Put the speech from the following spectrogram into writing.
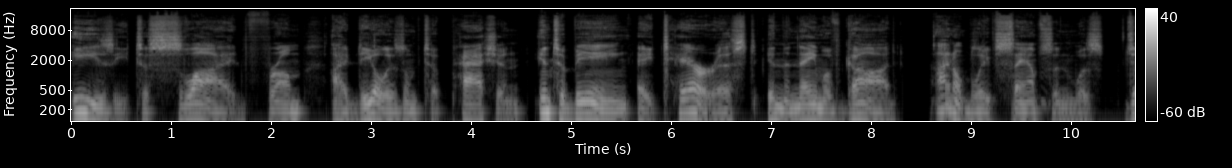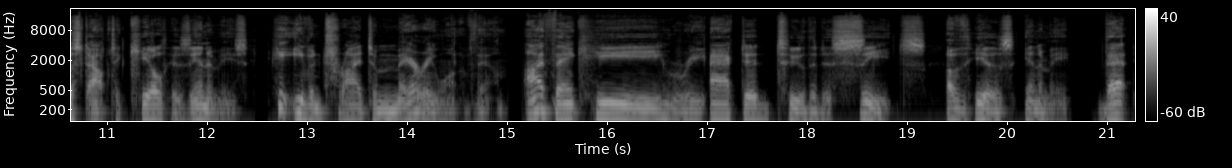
easy to slide from idealism to passion into being a terrorist in the name of God. I don't believe Samson was just out to kill his enemies. He even tried to marry one of them. I think he reacted to the deceits of his enemy. That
